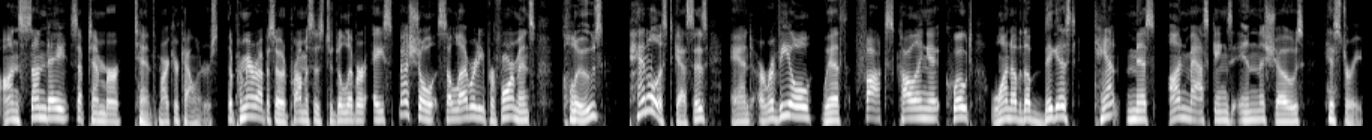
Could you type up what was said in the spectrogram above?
on Sunday, September 10th. Mark your calendars. The premiere episode promises to deliver a special celebrity performance, clues, panelist guesses, and a reveal, with Fox calling it, quote, one of the biggest can't miss unmaskings in the show's history.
